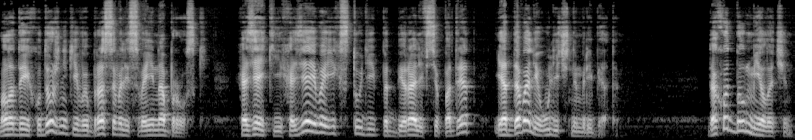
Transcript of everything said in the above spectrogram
Молодые художники выбрасывали свои наброски. Хозяйки и хозяева их студий подбирали все подряд – и отдавали уличным ребятам. Доход был мелочен,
